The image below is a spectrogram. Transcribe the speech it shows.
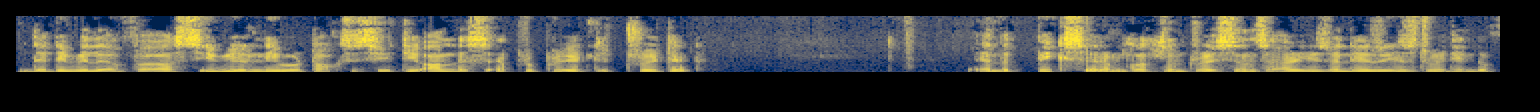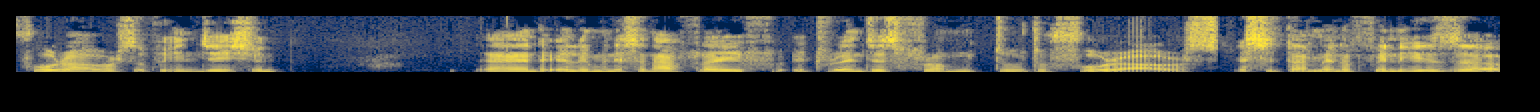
they develop uh, severe liver toxicity unless appropriately treated and the peak serum concentrations are usually reached within the 4 hours of ingestion and elimination half-life it ranges from 2 to 4 hours. Acetaminophen is uh,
